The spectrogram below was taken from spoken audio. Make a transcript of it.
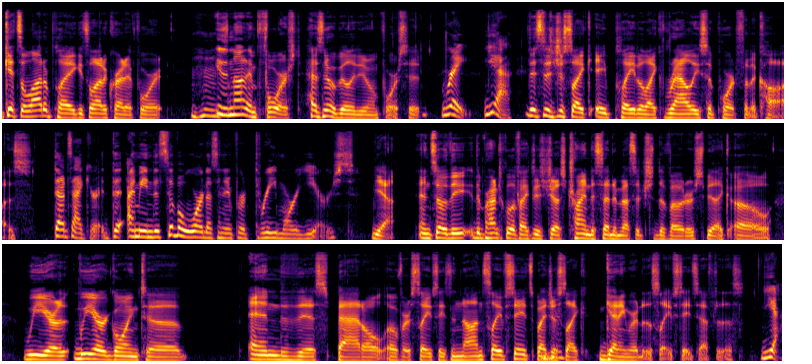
gets a lot of play, gets a lot of credit for it. Is not enforced, has no ability to enforce it. Right. Yeah. This is just like a play to like rally support for the cause. That's accurate. The, I mean, the Civil War doesn't end for three more years. Yeah. And so the the practical effect is just trying to send a message to the voters to be like, "Oh, we are we are going to end this battle over slave states and non-slave states by just mm-hmm. like getting rid of the slave states after this." Yeah.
